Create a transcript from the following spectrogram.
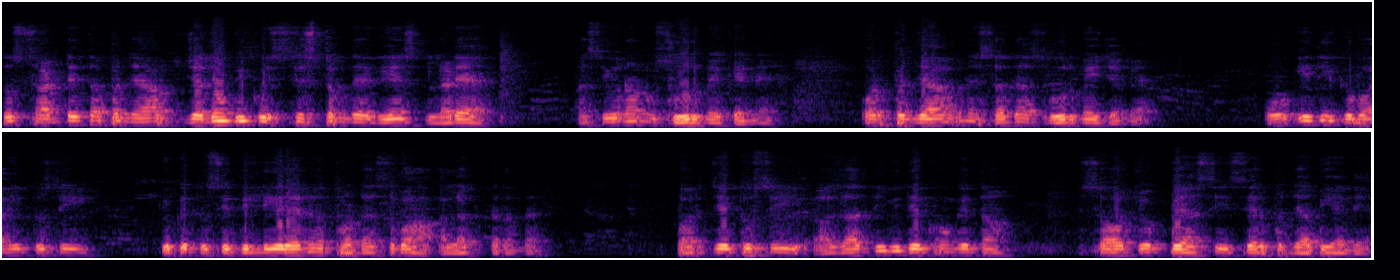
ਤੋ ਸਾਡੇ ਤਾਂ ਪੰਜਾਬ 'ਚ ਜਦੋਂ ਵੀ ਕੋਈ ਸਿਸਟਮ ਦੇ ਅਗੇਂਸਟ ਲੜਿਆ, ਅਸੀਂ ਉਹਨਾਂ ਨੂੰ ਸੂਰਮੇ ਕਹਿੰਦੇ ਔਰ ਪੰਜਾਬ ਨੇ ਸਦਾ ਸੂਰਮੇ ਜਮਿਆ ਉਹ ਇਹਦੀ ਗਵਾਹੀ ਤੁਸੀਂ, ਕਿਉਂਕਿ ਤੁਸੀਂ ਦਿੱਲੀ ਰਹਿੰਦੇ ਹੋ, ਤੁਹਾਡਾ ਸੁਭਾਅ ਅਲੱਗ ਤਰ੍ਹਾਂ ਦਾ ਪਰ ਜੇ ਤੁਸੀਂ ਆਜ਼ਾਦੀ ਵੀ ਦੇਖੋਗੇ ਤਾਂ 100 ਚੋਂ 82 ਸਿਰ ਪੰਜਾਬੀਆਂ ਦੇ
